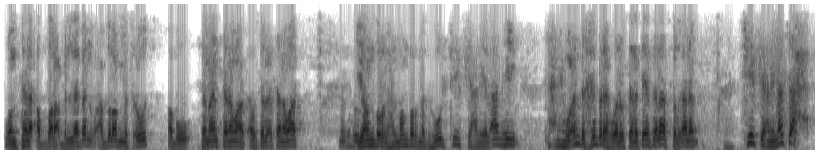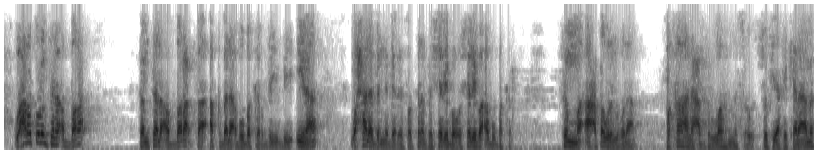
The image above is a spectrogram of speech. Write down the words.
وامتلأ الضرع باللبن. وعبد الله بن مسعود أبو ثمان سنوات أو سبع سنوات ينظر لها المنظر مذهول كيف يعني الآن هي يعني هو عنده خبرة ولو سنتين ثلاث في الغنم كيف يعني مسح؟ وعلى طول امتلأ الضرع. فامتلأ الضرع فأقبل أبو بكر بإناء وحلب النبي عليه الصلاة والسلام فشرب وشرب أبو بكر ثم أعطوا للغلام. فقال عبد الله بن مسعود شوف يا أخي كلامه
